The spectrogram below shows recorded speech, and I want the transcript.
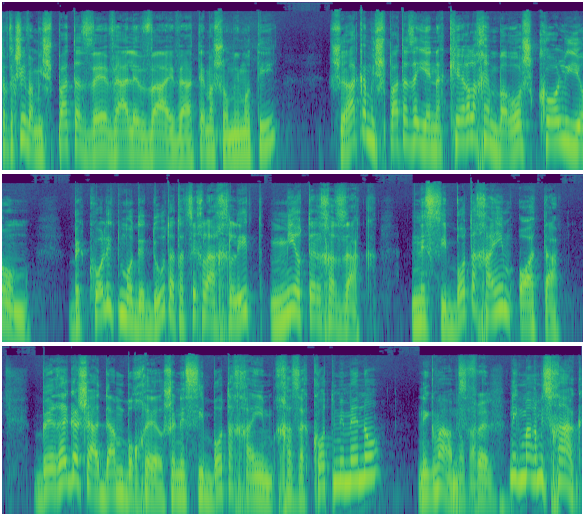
עכשיו תקשיב, המשפט הזה, והלוואי, ואתם השומעים אותי, שרק המשפט הזה ינקר לכם בראש כל יום. בכל התמודדות אתה צריך להחליט מי יותר חזק, נסיבות החיים או אתה. ברגע שאדם בוחר שנסיבות החיים חזקות ממנו, נגמר המשחק. נופל. נגמר משחק.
